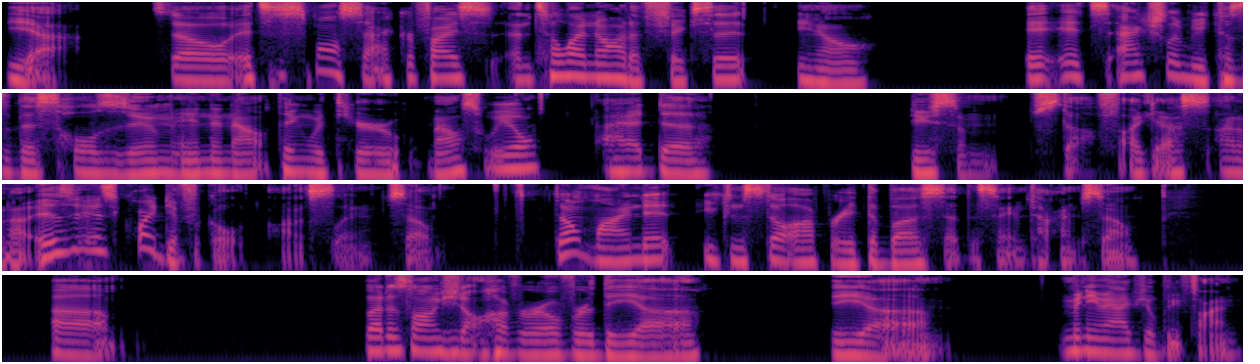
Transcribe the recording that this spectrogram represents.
yeah. So it's a small sacrifice until I know how to fix it. You know, it, it's actually because of this whole zoom in and out thing with your mouse wheel. I had to do some stuff, I guess. I don't know. It's, it's quite difficult, honestly. So don't mind it. You can still operate the bus at the same time. So, um, but as long as you don't hover over the uh, the uh, mini map, you'll be fine.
